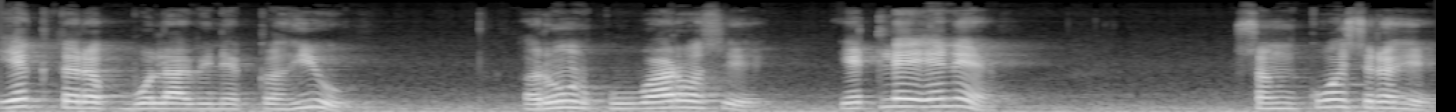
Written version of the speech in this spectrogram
એક તરફ બોલાવીને કહ્યું, અરુણ કુંવારો છે, એટલે એને સંકોચ રહે.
